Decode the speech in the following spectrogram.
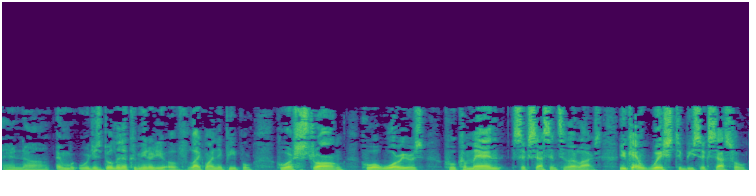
and uh, and we're just building a community of like-minded people who are strong, who are warriors, who command success into their lives. You can't wish to be successful.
